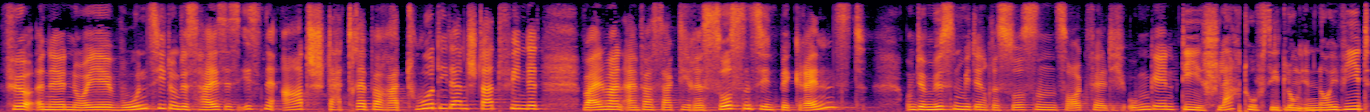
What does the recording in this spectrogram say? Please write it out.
für eine neue Wohnsiedlung. Das heißt, es ist eine Art Stadtreparatur, die dann stattfindet, weil man einfach sagt, die Ressourcen sind begrenzt und wir müssen mit den Ressourcen sorgfältig umgehen. Die Schlachthofsiedlung in Neuwied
